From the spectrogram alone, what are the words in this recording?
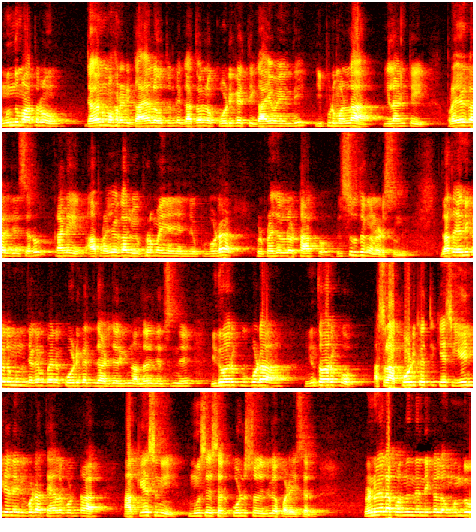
ముందు మాత్రం జగన్మోహన్ రెడ్డి గాయాలు అవుతుంటే గతంలో కోడిగత్తి గాయమైంది. ఇప్పుడు మళ్ళా ఇలాంటి ప్రయోగాలు చేశారు. కానీ ఆ ప్రయోగాలు విఫలమయ్యాయి అని చెప్పి కూడా ఇప్పుడు ప్రజల్లో టాక్ విస్తృతంగా నడుస్తుంది. గత ఎన్నికల ముందు జగన్ పైన కోడికత్తి దాడి జరిగింది అందరికీ తెలిసిందే. ఇదివరకు కూడా ఇంతవరకు అసలు ఆ కోడికత్తి కేసు ఏంటి అనేది కూడా తేలకుండా ఆ కేసుని మూసేశారు కోల్డ్ స్టోరేజ్లో పడేశారు. రెండు వేల పంతొమ్మిది ఎన్నికల్లో ముందు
